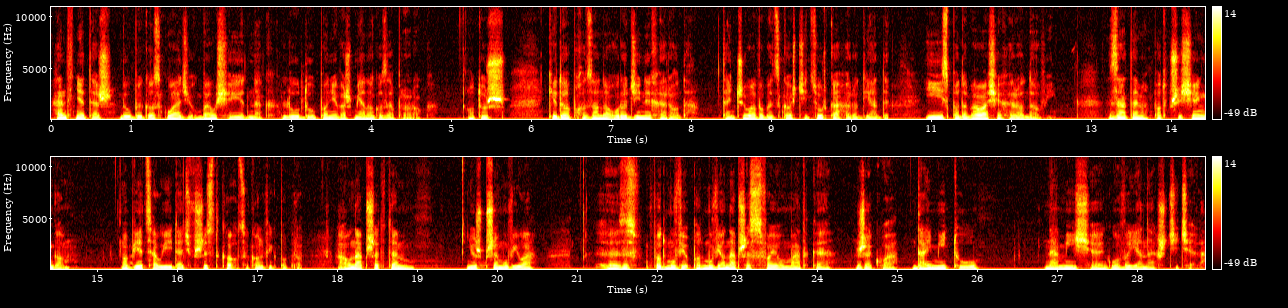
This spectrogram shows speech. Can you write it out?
Chętnie też byłby go zgładził, bał się jednak ludu, ponieważ miano go za proroka. Otóż, kiedy obchodzono urodziny Heroda, tańczyła wobec gości córka Herodiady i spodobała się Herodowi. Zatem pod przysięgą obiecał jej dać wszystko, o cokolwiek poprosi. A ona przedtem już przemówiła, e, podmówi, podmówiona przez swoją matkę, rzekła: Daj mi tu na misie głowę Jana Chrzciciela.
